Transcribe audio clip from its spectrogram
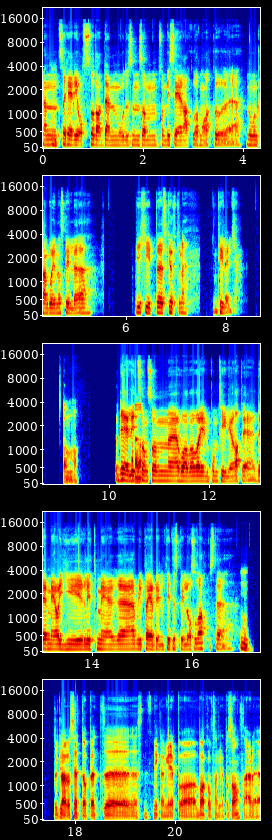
men Mm. så har de også da den modusen som, som vi ser akkurat nå, hvor eh, noen kan gå inn og spille de kjipe skurkene i tillegg. Spennende. Og Det er litt sånn som eh, Håvard var inne på om tidligere, at det, det er med å gi litt mer eh, replayability til spillet også, da. Hvis det, Hvis du klarer å sette opp et uh, snikangrep og bakholdsangrep og sånn, så er det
